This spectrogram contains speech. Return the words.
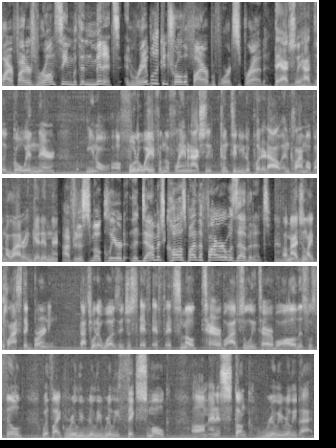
Firefighters were on scene within minutes and were able to control the fire before it spread. They actually had to go in there, you know, a foot away from the flame and actually continue to put it out and climb up on the ladder and get in there. After the smoke cleared, the damage caused by the fire was evident. Imagine like plastic burning. That's what it was. It just, if, it smelled terrible, absolutely terrible. All of this was filled with like really, really, really thick smoke, um, and it stunk really, really bad.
